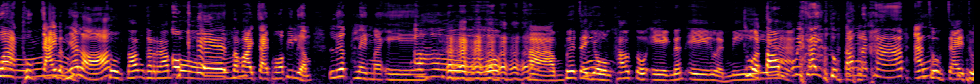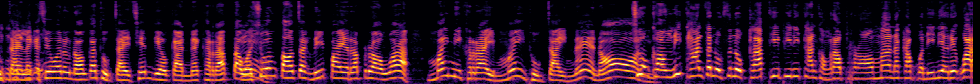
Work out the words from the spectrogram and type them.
วร์ถูกใจแบบเนี้ยเหรอ ถูกต้องครับโอเคผมสบายใจเพราะว่าพี่เหลือมเลือกเพลงมาเองโอ้โหถามเพื่อจะโยงเข้าตัวเองนั่นเองเหรอเนี่ยถั่วต้มก็ไม่ใช่ถูกต้องนะครับอะถูกใจถูกใจแล้วก็เชื่อว่าน้องๆก็ถูกใจเช่นเดียวกันนะครับ แต่ว่าอืมช่วงต่อจากนี้ไปรับรองว่าไม่มีใครไม่ถูกใจแน่นอน ช่วงของนิทานสนุกสนุกๆครับ ที่พี่นิทานของเราพร้อมมากนะครับ วันนี้เนี่ยเรียกว่า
